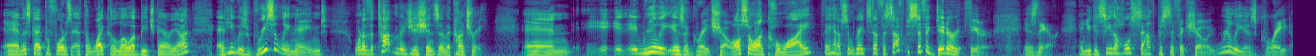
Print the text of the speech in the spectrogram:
And this guy performs at the Waikoloa Beach Marriott. And he was recently named one of the top magicians in the country. And it, it, it really is a great show. Also on Kauai, they have some great stuff. The South Pacific Dinner Theater is there and you can see the whole South Pacific show. It really is great. Uh,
